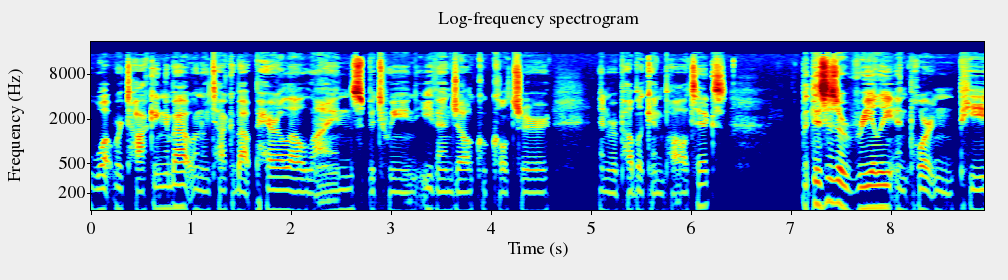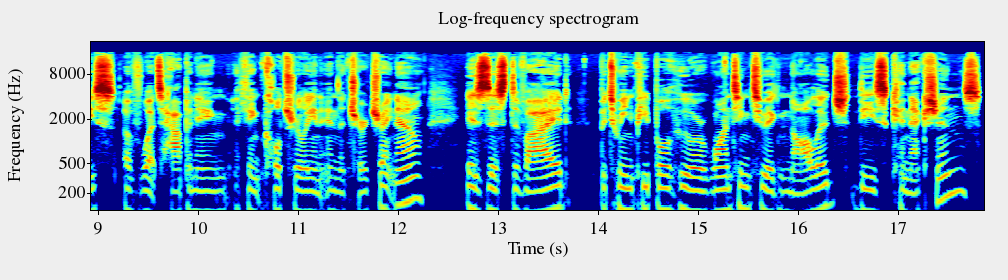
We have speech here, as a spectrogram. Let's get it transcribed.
what we're talking about when we talk about parallel lines between evangelical culture and Republican politics. But this is a really important piece of what's happening, I think, culturally and in the church right now, is this divide between people who are wanting to acknowledge these connections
